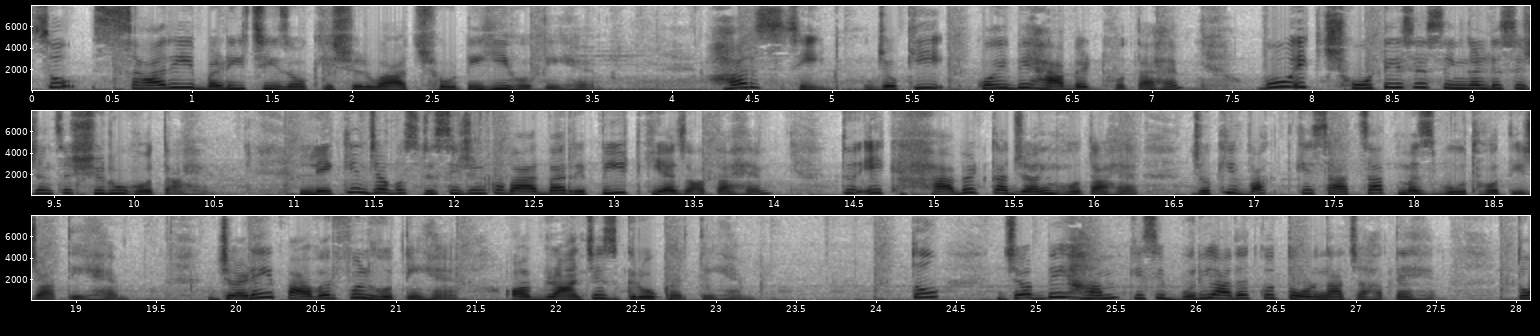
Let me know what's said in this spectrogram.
सो so, सारी बड़ी चीज़ों की शुरुआत छोटी ही होती है हर सीड जो कि कोई भी हैबिट होता है वो एक छोटे से सिंगल डिसीजन से शुरू होता है लेकिन जब उस डिसीज़न को बार बार रिपीट किया जाता है तो एक हैबिट का जन्म होता है, जो कि वक्त के साथ साथ मज़बूत होती जाती है। जड़ें पावरफुल होती हैं और ब्रांचेस ग्रो करती हैं। तो जब भी हम किसी बुरी आदत को तोड़ना चाहते हैं तो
